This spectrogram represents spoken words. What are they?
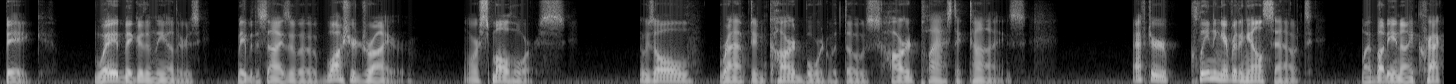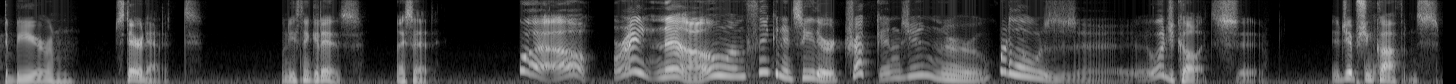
big, way bigger than the others, maybe the size of a washer dryer or a small horse. It was all wrapped in cardboard with those hard plastic ties. After cleaning everything else out, my buddy and I cracked a beer and stared at it. What do you think it is? I said. Well, right now, I'm thinking it's either a truck engine or one of those, uh, what'd you call it? Uh, Egyptian coffins.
